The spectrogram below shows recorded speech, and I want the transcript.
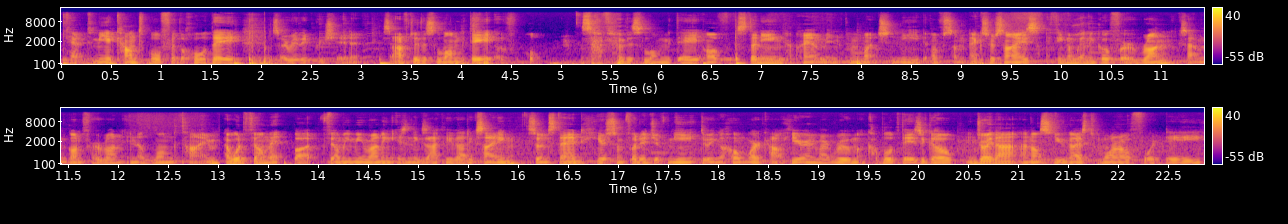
kept me accountable for the whole day, so I really appreciate it. So after this long day of so after this long day of studying, I am in much need of some exercise. I think I'm gonna go for a run because I haven't gone for a run in a long time. I would film it, but filming me running isn't exactly that exciting. So instead, here's some footage of me doing a home workout here in my room a couple of days ago. Enjoy that, and I'll see you guys tomorrow for day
